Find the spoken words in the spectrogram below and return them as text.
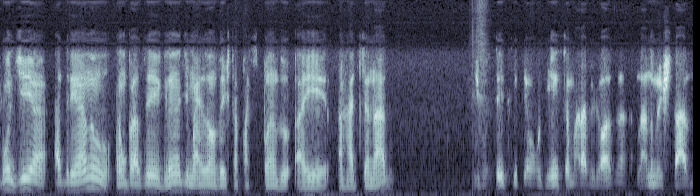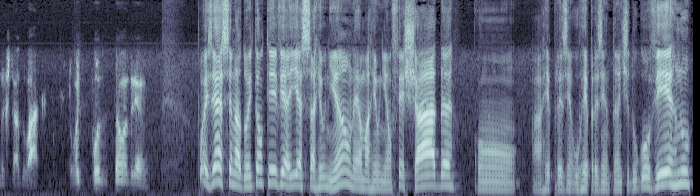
Bom dia, Adriano. É um prazer grande mais uma vez estar participando aí na Rádio Senado. E vocês que têm uma audiência maravilhosa lá no meu estado, no estado do Acre. Estou à disposição, Adriano. Pois é, senador. Então teve aí essa reunião, né? Uma reunião fechada com represent... o representante do governo.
